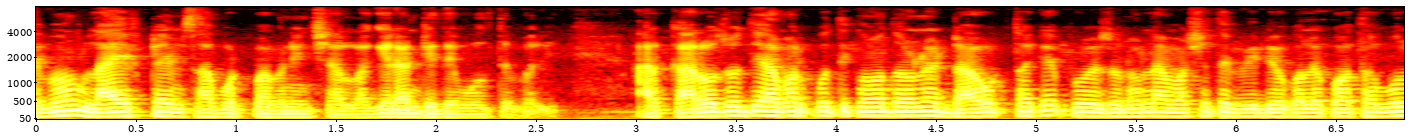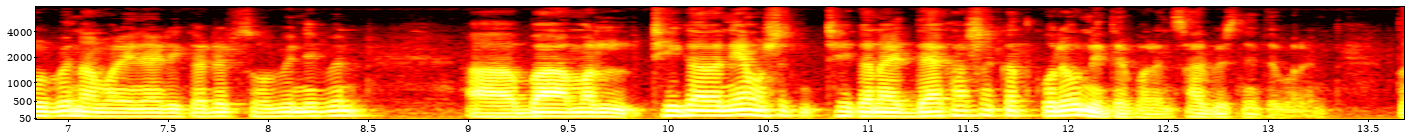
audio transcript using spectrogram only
এবং লাইফ টাইম সাপোর্ট পাবেন ইনশাল্লাহ গ্যারান্টি দিয়ে বলতে পারি। আর কারও যদি আমার প্রতি কোনো ধরনের ডাউট থাকে, প্রয়োজন হলে আমার সাথে ভিডিও কলে কথা বলবেন, আমার এনআইডি কার্ডের ছবি নেবেন বা আমার ঠিকানা নিয়ে আমার সাথে ঠিকানায় দেখা সাক্ষাৎ করেও নিতে পারেন সার্ভিস নিতে পারেন। তো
